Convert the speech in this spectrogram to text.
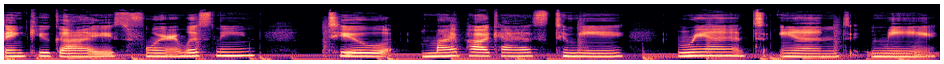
thank you guys for listening to my podcast, to me rant, and me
